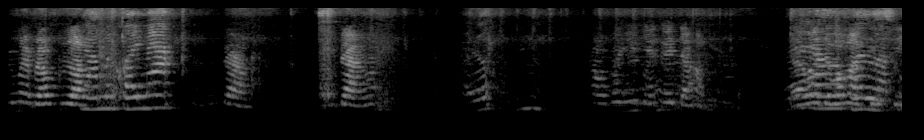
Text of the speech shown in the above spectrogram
ือไม่แปลเกลือน้ำมันค่อยมากจางจาง แล้ว เอาไปยี่ ยังให้จะทำแล้วว่าจะว่ามันเป็นสี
